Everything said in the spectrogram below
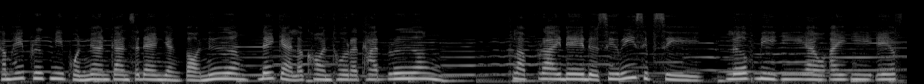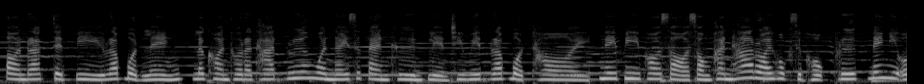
ทำให้พฤกมีผลงานการแสดงอย่างต่อเนื่อง ได้แก่ละครโทรทัศน์เรื่อง Club Friday The Series 14 Love B E E L I E F ตอนรัก 7 ปี รับบทเล้ง ละครโทรทัศน์เรื่องวันไนสแตนคืนเปลี่ยนชีวิตรับบททอย ในปีพศ 2566 พฤกได้มีโอ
